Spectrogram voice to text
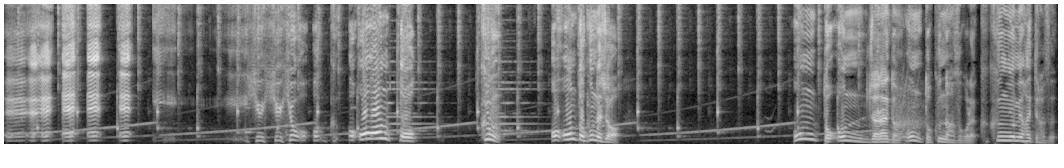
え、え、え、え、え、ひょ、ひょ、ひょ、お、お、おんと、くん。お、おんとくんでしょ。おんとおんじゃないと思う。おんとくんのはず、これ。く、くん読み入ってるはず。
